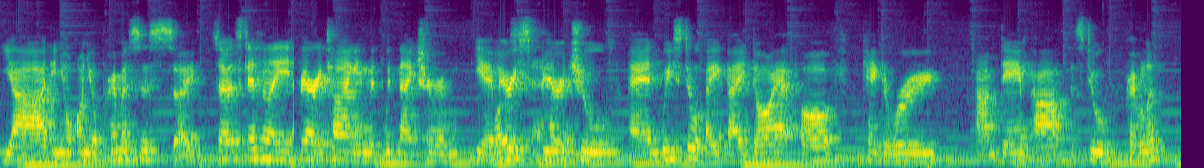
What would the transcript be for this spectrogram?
yard, in your on your premises. So so it's definitely very tying in with, with nature and yeah, very spiritual. And we still eat a diet of kangaroo, um, damper, is still prevalent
